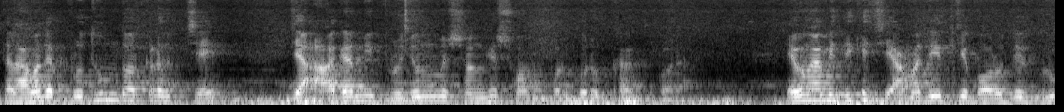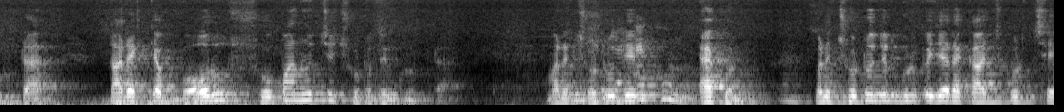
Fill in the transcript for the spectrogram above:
তাহলে আমাদের প্রথম দরকার হচ্ছে যে আগামী প্রজন্মের সঙ্গে সম্পর্ক রক্ষা করা। এবং আমি দেখেছি আমাদের যে বড়দের গ্রুপটা তার একটা বড় সোপান হচ্ছে ছোটদের গ্রুপটা। মানে ছোটদের এখন? মানে ছোটদের গ্রুপে যারা কাজ করছে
